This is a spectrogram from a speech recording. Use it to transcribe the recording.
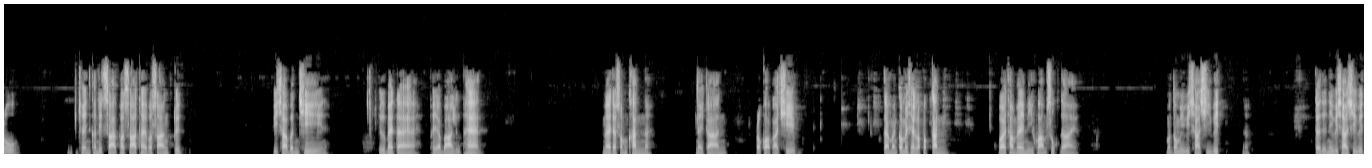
รู้ เช่นคณิตศาสตร์ภาษาไทยภาษาอังกฤษ วิชาบัญชี หรือแม้แต่พยาบาลหรือแพทย์ แม้จะสำคัญนะในการประกอบอาชีพ แต่มันก็ไม่ใช่หลักประกัน ว่าทำให้มีความสุขได้ มันต้องมีวิชาชีวิตนะแต่เดี๋ยวนี้วิชาชีวิต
